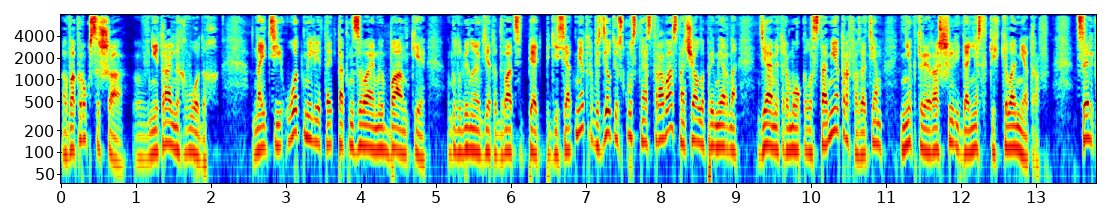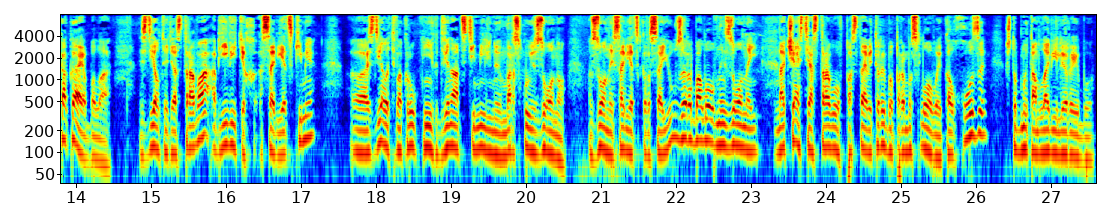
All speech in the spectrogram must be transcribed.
вокруг США, в нейтральных водах. Найти отмели, так, так называемые банки, глубиной где-то 25-50 метров, сделать искусственные острова сначала примерно диаметром около 100 метров, а затем некоторые расширить до нескольких километров. Цель какая была? Сделать эти острова, объявить их советскими, э, сделать вокруг них 12-мильную морскую зону, зоной Советского Союза, рыболовной зоной, на части островов поставить рыбопромысловые колхозы, чтобы мы там ловили рыбу.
